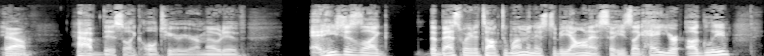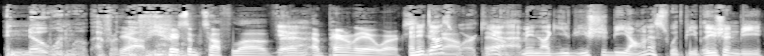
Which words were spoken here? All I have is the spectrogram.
and Yeah. have this like ulterior motive. And he's just like, the best way to talk to women is to be honest. So he's like, Hey, you're ugly, and no one will ever Yeah, love you. here's some tough love. Yeah. And apparently it works. and it does know? work yeah. i mean like you you should be honest with people you shouldn't be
